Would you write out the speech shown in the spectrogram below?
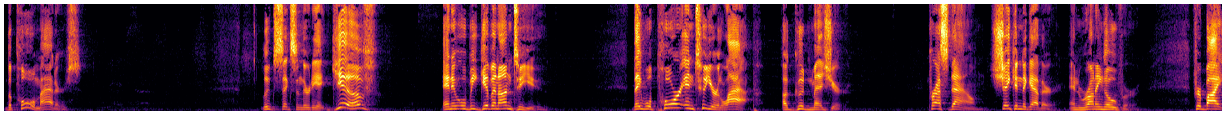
The pool matters. Luke 6 and 38. Give, and it will be given unto you. They will pour into your lap a good measure, pressed down, shaken together, and running over. For by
